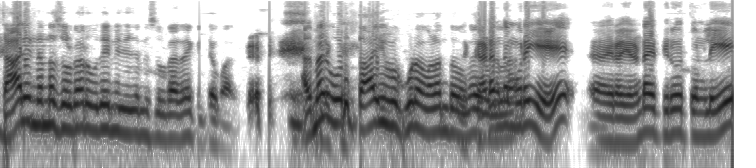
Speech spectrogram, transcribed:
ஸ்டாலின் என்ன சொல்றாரு உதயநிதி என்ன சொல்றாரு கிட்ட அது மாதிரி ஒரு தாய் கூட வளர்ந்தவங்க கடந்த முறையே இரண்டாயிரத்தி இருபத்தி ஒண்ணுலயே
